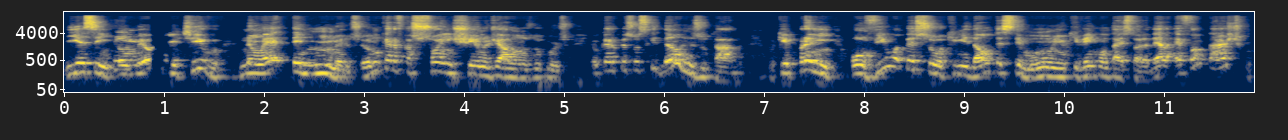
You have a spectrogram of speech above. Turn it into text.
E assim, Sim. o meu objetivo não é ter números, eu não quero ficar só enchendo de alunos no curso, eu quero pessoas que dão resultado. Porque, para mim, ouvir uma pessoa que me dá um testemunho, que vem contar a história dela, é fantástico.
